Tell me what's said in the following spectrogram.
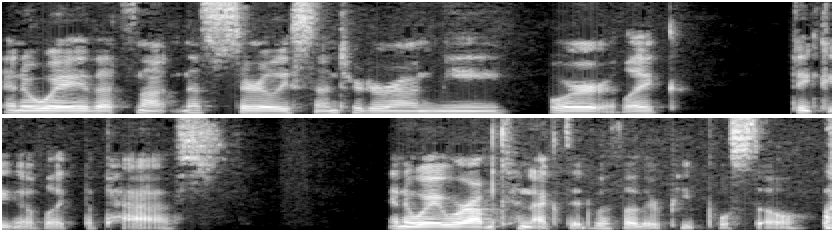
in a way that's not necessarily centered around me or like thinking of like the past in a way where I'm connected with other people still.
